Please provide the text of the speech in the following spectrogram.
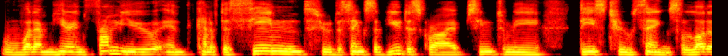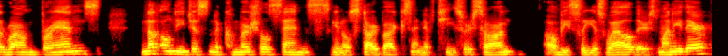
what I'm hearing from you and kind of the theme to the things that you described seem to me these two things: a lot around brands, not only just in the commercial sense, you know, Starbucks, NFTs, or so on. Obviously, as well, there's money there,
